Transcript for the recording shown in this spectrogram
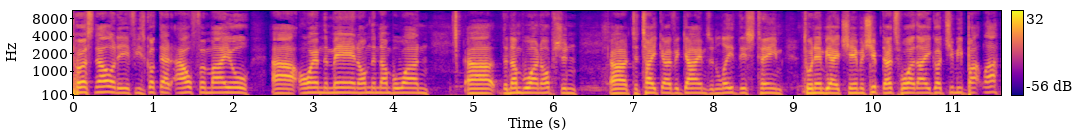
personality, if he's got that alpha male, uh, I am the man, I'm the number one, uh, the number one option uh, to take over games and lead this team to an NBA championship. That's why they got Jimmy Butler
